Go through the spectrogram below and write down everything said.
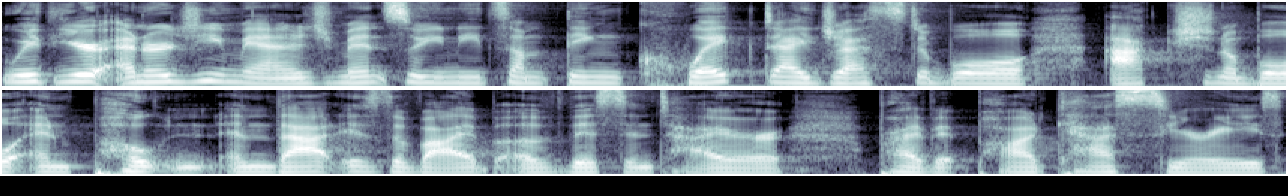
with your energy management. So you need something quick, digestible, actionable, and potent. And that is the vibe of this entire private podcast series.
